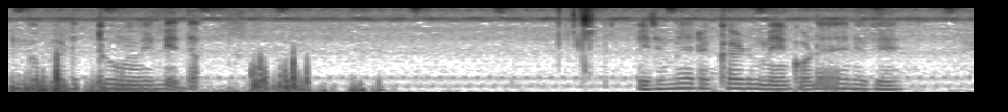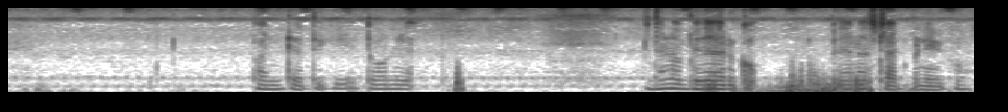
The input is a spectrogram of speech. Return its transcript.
இங்கே படுத்து தூங்க வேண்டியதுதான். எதுவுமே ரெக்கார்டுமே கூட எனக்கு பண்ணுறதுக்கு தோணலை. இருந்தாலும் அப்படி தான் இருக்கும். இப்படி தான் ஸ்டார்ட் பண்ணியிருக்கோம்.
